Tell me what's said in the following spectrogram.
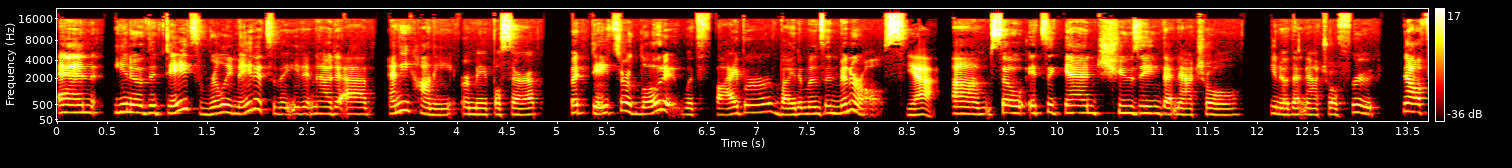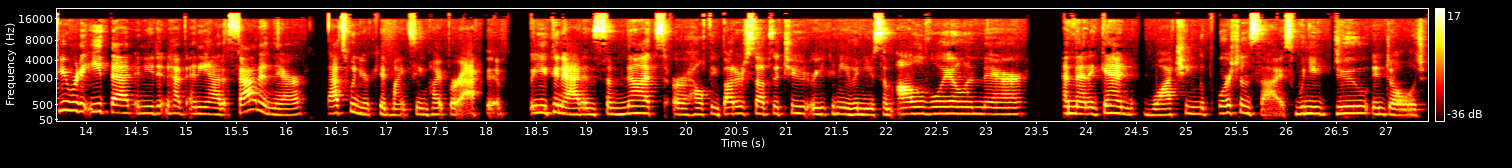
And, you know, the dates really made it so that you didn't have to add any honey or maple syrup but dates are loaded with fiber, vitamins, and minerals. Yeah. Um, so it's again choosing that natural, you know, that natural fruit. Now, if you were to eat that and you didn't have any added fat in there, that's when your kid might seem hyperactive. But you can add in some nuts or a healthy butter substitute, or you can even use some olive oil in there. And then again, watching the portion size when you do indulge,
